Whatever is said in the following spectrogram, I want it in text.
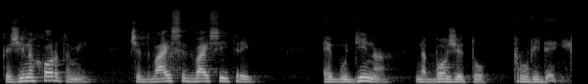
Кажи на хората ми, че 2023 е година на Божието провидение.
